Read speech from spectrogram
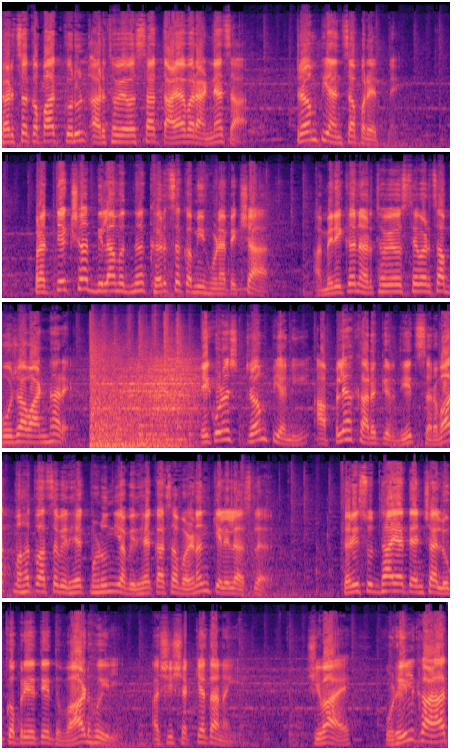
खर्च कपात करून अर्थव्यवस्था ताळ्यावर आणण्याचा ट्रम्प यांचा प्रयत्न आहे. प्रत्यक्षात बिलामधनं खर्च कमी होण्यापेक्षा अमेरिकन अर्थव्यवस्थेवरचा बोजा वाढणार. आहे एकूणच ट्रम्प यांनी आपल्या कारकिर्दीत सर्वात महत्वाचं विधेयक म्हणून या विधेयकाचं वर्णन केलेलं असलं तरी सुद्धा या त्यांच्या लोकप्रियतेत वाढ होईल अशी शक्यता नाही शिवाय पुढील काळात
